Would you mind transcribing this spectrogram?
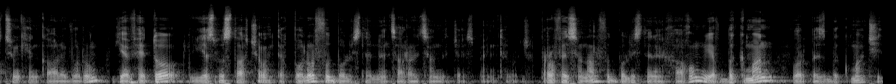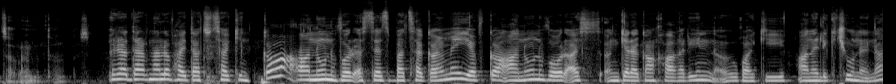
արդյունք են կարևորում եւ հետո ես վստահ չեմ այնտեղ բոլոր ֆուտբոլիստներն են ծառայության մեջ այս բանը թե ոչ պրոֆեսիոնալ ֆուտբոլիստներ են խաղում եւ բկման որպես բկման չի ծառայում ընդհանրապես Վերադառնալով հայտացուցակին, կա անուն, որ ըստ էս բացակայում է եւ կա անուն, որ այս ընկերական խաղերին ուղակի անելիք չունենա,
